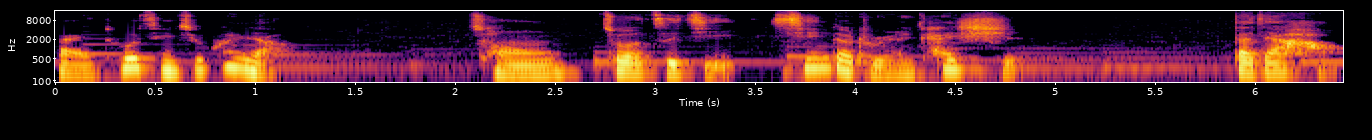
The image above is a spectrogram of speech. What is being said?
摆脱情绪困扰，从做自己新的主人开始。大家好，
